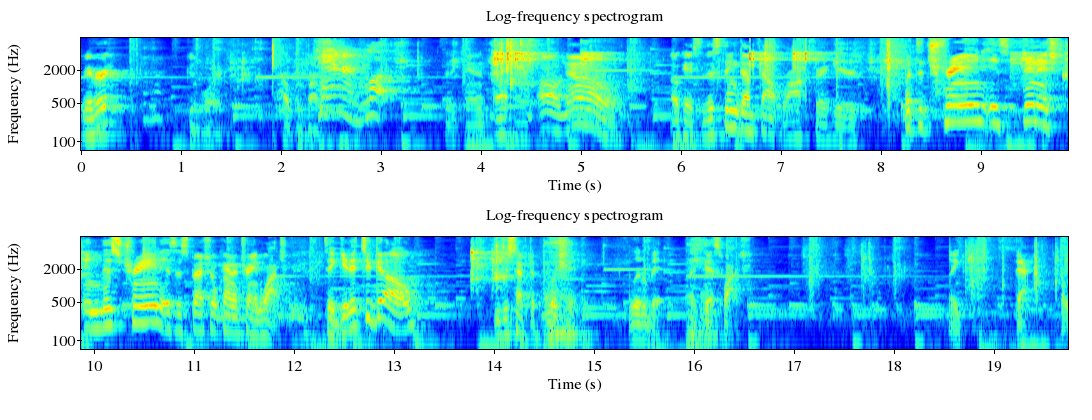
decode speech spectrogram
River? Uh-huh. Good work. Help with Bubba. Cannon, look. Is that a cannon? Uh-oh. Oh no! Okay, so this thing dumps out rocks right here. But the train is finished, and this train is a special kind of train. Watch. To get it to go, you just have to push it a little bit. Like this, watch. Like that. Oh,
